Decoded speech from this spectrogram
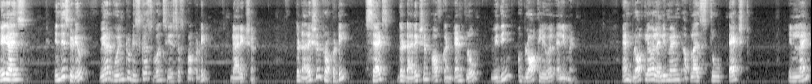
Hey guys, in this video we are going to discuss one CSS property direction. The direction property sets the direction of content flow within a block level element and block level element applies to text, inline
